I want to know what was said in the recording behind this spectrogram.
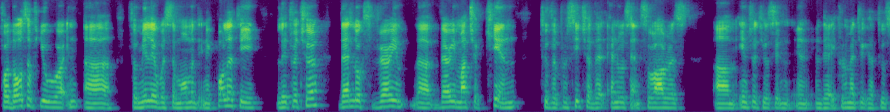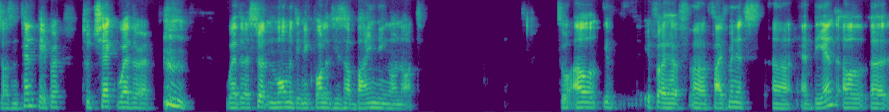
for those of you who are in, uh, familiar with the moment inequality literature, that looks very, uh, very much akin to the procedure that Andrews and Soares um, introduced in, in, in their Econometrica 2010 paper to check whether, whether certain moment inequalities are binding or not. So I'll, if, if I have uh, five minutes uh, at the end, I'll uh,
